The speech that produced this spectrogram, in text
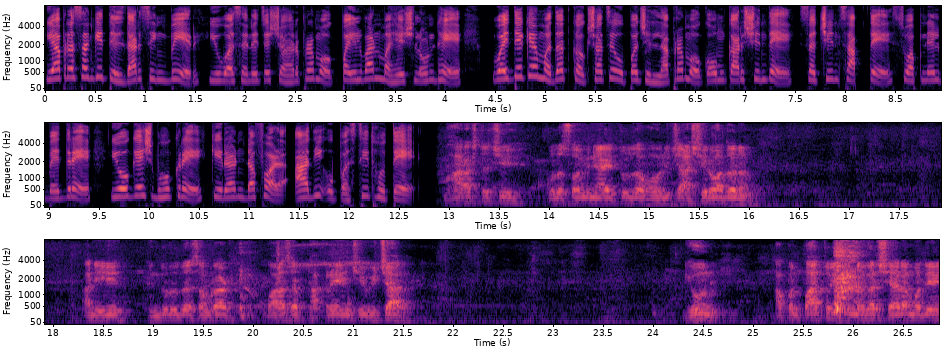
याप्रसंगी दिलदार सिंग बीर युवासेनेचे शहर प्रमुख पैलवान महेश लोंढे वैद्यकीय मदत कक्षाचे उपजिल्हाप्रमुख ओमकार शिंदे सचिन साप्ते स्वप्नील बेद्रे योगेश भोकरे किरण डफळ आदी उपस्थित होते. महाराष्ट्राची कुलस्वामिनी आई तुळजाभवानीच्या आशीर्वादानं आणि हिंदू हृदय सम्राट बाळासाहेब ठाकरे यांचे विचार घेऊन आपण पाहतोय की नगर शहरामध्ये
